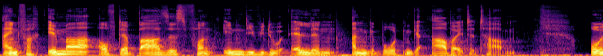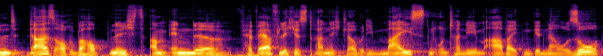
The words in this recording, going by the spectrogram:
einfach immer auf der Basis von individuellen Angeboten gearbeitet haben. Und da ist auch überhaupt nichts am Ende Verwerfliches dran. Ich glaube, die meisten Unternehmen arbeiten genau so.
